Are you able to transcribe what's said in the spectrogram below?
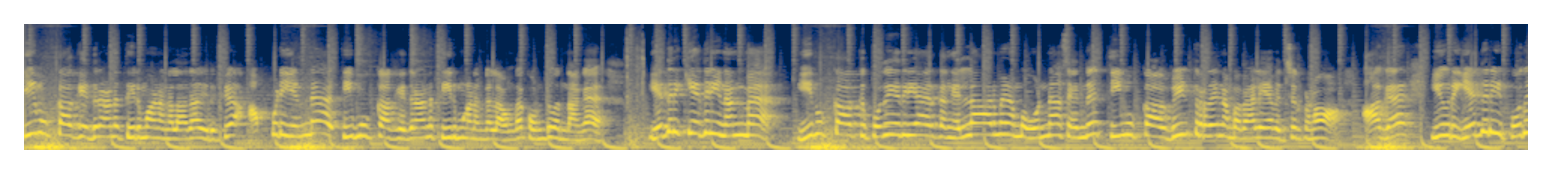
திமுகவுக்கு எதிரான தீர்மானங்களாக தான் இருக்கு. அப்படி என்ன திமுகவுக்கு எதிரான தீர்மானங்கள் அவங்க கொண்டு வந்தாங்க? எதிரிக்கு எதிரி நன்மை திமுகவுக்கு பொது எதிரியா இருக்காங்க. எல்லாருமே நம்ம ஒன்றா சேர்ந்து திமுக வீழ்த்துறதை நம்ம வேலையா வச்சிருக்கணும். ஆக இவர் எதிரி பொது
